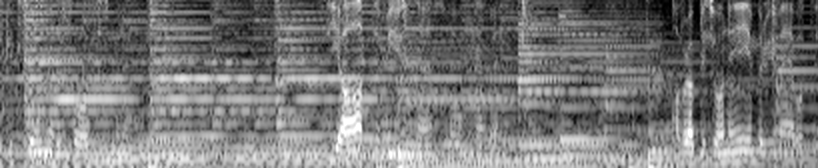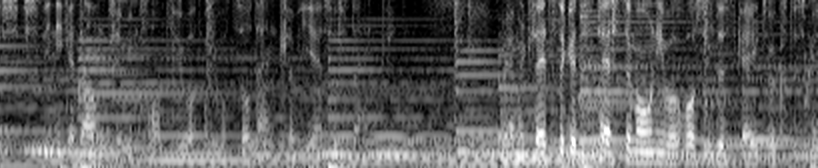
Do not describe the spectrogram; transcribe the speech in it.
Jetzt gesungen davon, dass wir seinen Atem in unseren Lungen wollen. Aber etwas, was ich immer wie mehr will, ist, ist seine Gedanken in meinem Kopf. Ich ich will so denken, wie Jesus denkt. Wir haben gesehen, jetzt das Testimony, wo, es um das geht, wirklich, dass wir,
